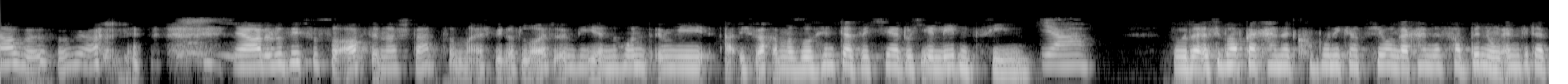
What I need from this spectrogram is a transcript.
Genau so ist es, ja. Ja, oder du siehst es so oft in der Stadt zum Beispiel, dass Leute irgendwie ihren Hund irgendwie, ich sag immer so, hinter sich her durch ihr Leben ziehen. Ja. So, da ist überhaupt gar keine Kommunikation, gar keine Verbindung. Entweder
